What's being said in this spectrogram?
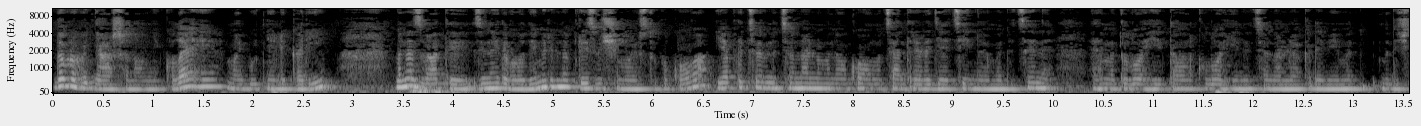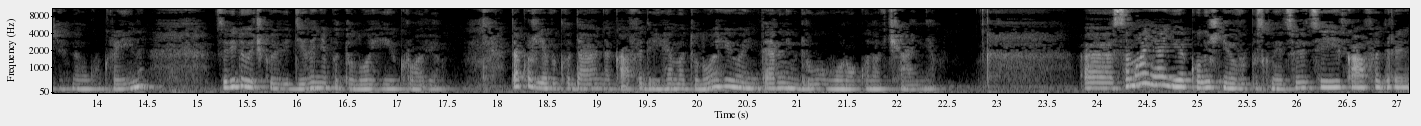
Доброго дня, шановні колеги, майбутні лікарі. Мене звати Зінаїда Володимирівна, прізвище моє Ступакова. Я працюю в Національному науковому центрі радіаційної медицини, гематології та онкології Національної академії медичних наук України, завідувачкою відділення патології крові. Також я викладаю на кафедрі гематології інтернів другого року навчання. Е, Сама я є колишньою випускницею цієї кафедри,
